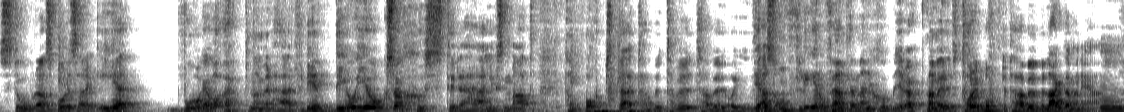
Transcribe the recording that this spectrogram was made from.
stora skådisar, är Våga vara öppna med det här, för det, det ger också en skjuts till det här liksom, att ta bort det här tabu, tabu, tabu. Det, alltså, om fler offentliga människor blir öppna med det, så tar det bort det tabubelagda menar jag.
